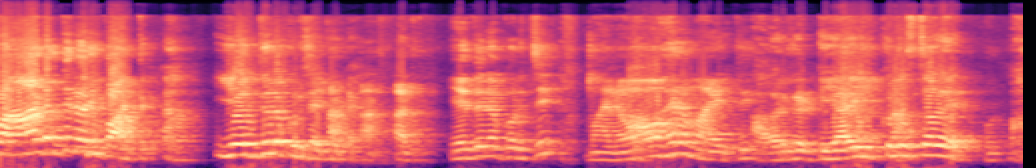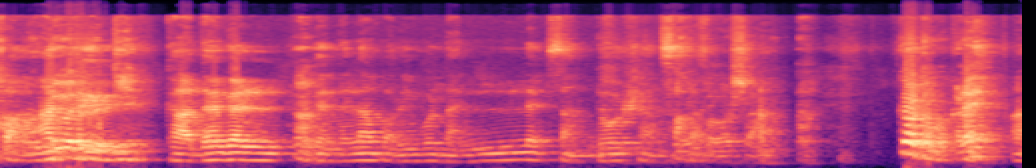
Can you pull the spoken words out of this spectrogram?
പാഠത്തിലൊരു പാട്ട്. എതിനെ കുറിച്ച് എതിനെ കുറിച്ച് മനോഹരമായിട്ട് അവർ പാട്ട് കഥകൾ എന്നെല്ലാം പറയുമ്പോൾ നല്ല സന്തോഷമാണ് സന്തോഷാണ്. കേട്ടോ മക്കളെ? ആ.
